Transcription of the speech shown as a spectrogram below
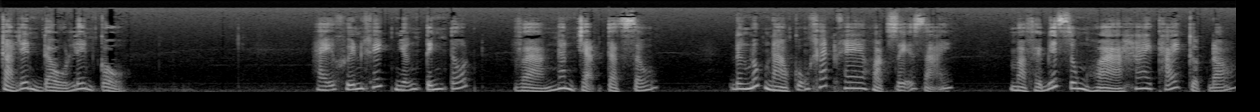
cả lên đầu lên cổ. Hãy khuyến khích những tính tốt và ngăn chặn tật xấu. Đừng lúc nào cũng khát khe hoặc dễ dãi, mà phải biết dung hòa hai thái cực đó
